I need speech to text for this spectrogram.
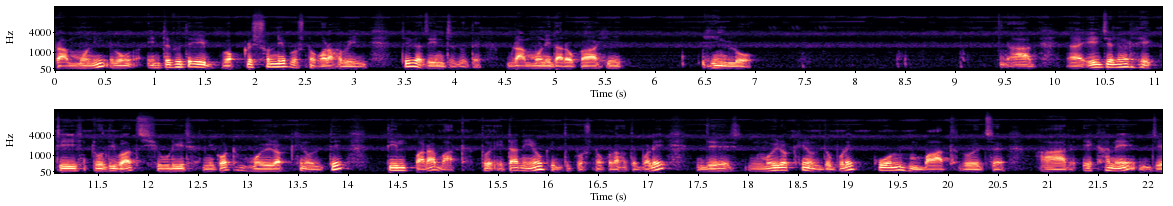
ব্রাহ্মণী এবং ইন্টারভিউতে এই বক্রেশ্বর নিয়ে প্রশ্ন করা হবেই, ঠিক আছে ইন্টারভিউতে ব্রাহ্মণী দ্বারকা হিংলো। আর এই জেলার একটি নদীবাদ সিউড়ির নিকট ময়ূরাক্ষী নদীতে তিলপাড়া বাঁধ। তো এটা নিয়েও কিন্তু প্রশ্ন করা হতে পারে যে ময়ূরাক্ষী নদীর উপরে কোন বাঁধ রয়েছে। আর এখানে যে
